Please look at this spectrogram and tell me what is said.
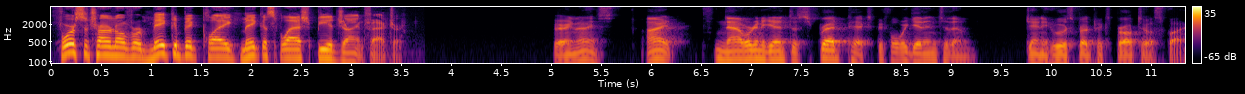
Force a turnover, make a big play, make a splash, be a giant factor. Very nice. All right. Now we're going to get into spread picks before we get into them. Danny, who are spread picks brought to us by?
